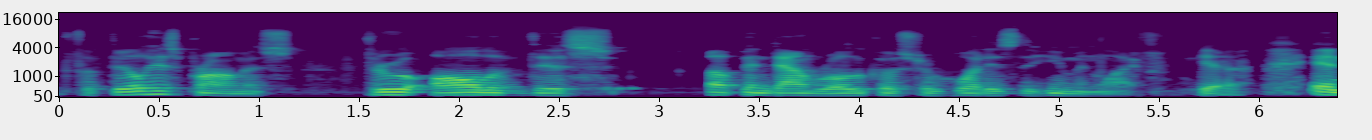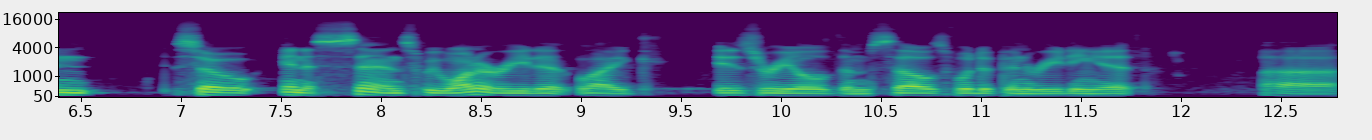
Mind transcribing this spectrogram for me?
fulfill his promise through all of this up and down roller coaster of what is the human life. Yeah. And so, in a sense, we want to read it like Israel themselves would have been reading it, uh,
